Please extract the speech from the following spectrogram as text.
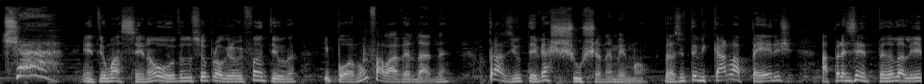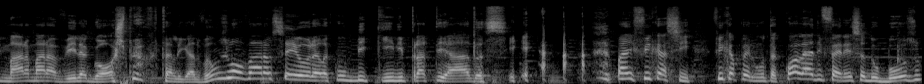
tchá entre uma cena ou outra do seu programa infantil, né? E pô, vamos falar a verdade, né? Brasil teve a Xuxa, né, meu irmão? O Brasil teve Carla Pérez apresentando ali Mara Maravilha Gospel, tá ligado? Vamos louvar ao Senhor, ela com um biquíni prateado assim. Mas fica assim, fica a pergunta, qual é a diferença do Bozo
